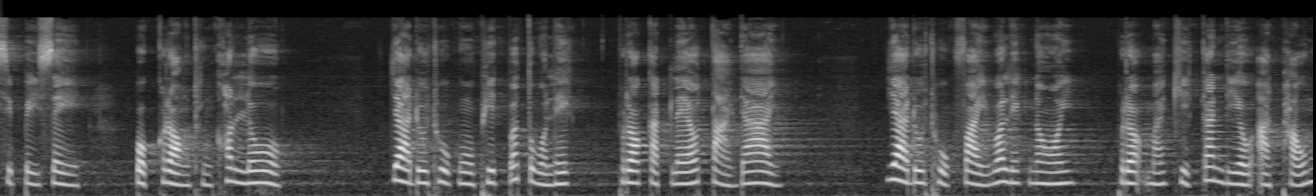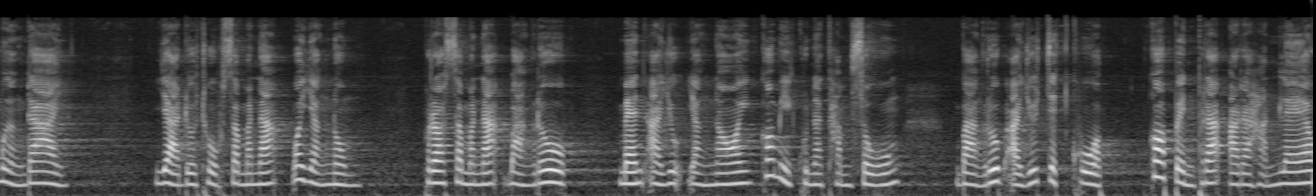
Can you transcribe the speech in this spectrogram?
20 ปีเศษ ปกครองถึงค่อนโลก อย่าดูถูกงูพิษว่าตัวเล็ก เพราะกัดแล้วตายได้ อย่าดูถูกไฟว่าเล็กน้อย เพราะไม้ขีดกั้นเดียวอาจเผาเมืองได้ อย่าดูถูกสมณะว่ายังนม เพราะสมณะบางรูป แม้นอายุอย่างน้อยก็มีคุณธรรมสูง บางรูปอายุเจ็ดขวบ ก็เป็นพระอรหันต์แล้ว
